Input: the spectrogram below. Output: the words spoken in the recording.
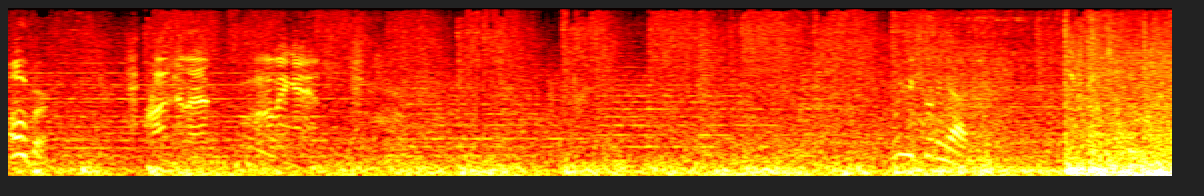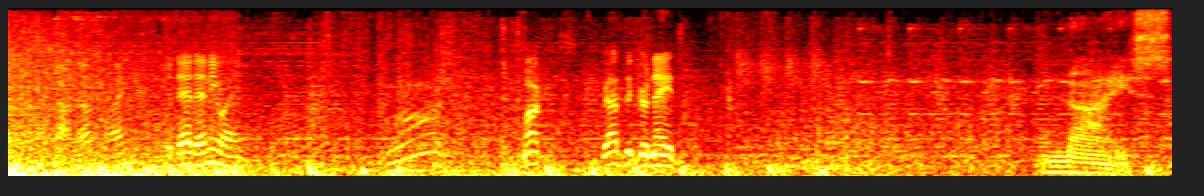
Over. Roger that. Moving you shooting at? No, never mind. You're dead anyway. Marcus, grab the grenades. Nice.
